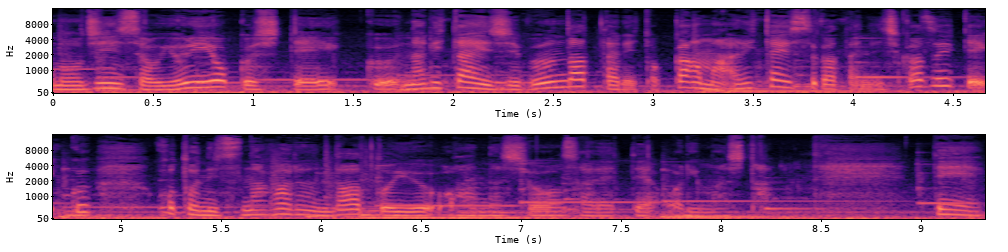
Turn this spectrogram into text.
の人生をより良くしていくなりたい自分だったりとか、まあ、ありたい姿に近づいていくことにつながるんだというお話をされておりました。で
